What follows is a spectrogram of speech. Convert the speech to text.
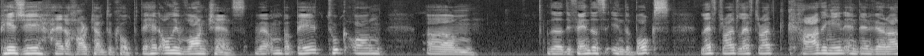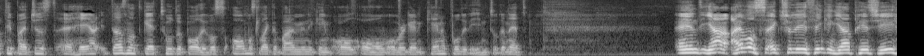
PSG had a hard time to cope. They had only one chance where Mbappe took on. Um, the defenders in the box, left, right, left, right, carding in, and then Verratti by just a hair. It does not get to the ball. It was almost like the Bayern Munich game all, all over again. Cannot put it into the net. And yeah, I was actually thinking, yeah, PSG,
